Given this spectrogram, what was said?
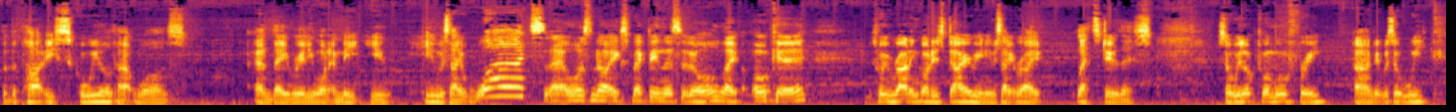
But the part he squealed at was, And they really want to meet you. He was like, What? I was not expecting this at all. Like, okay. So he ran and got his diary, and he was like, Right, let's do this. So we looked when we were free, and it was a week.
